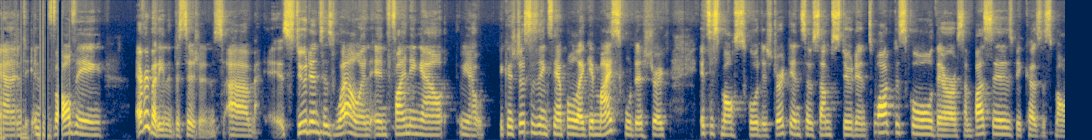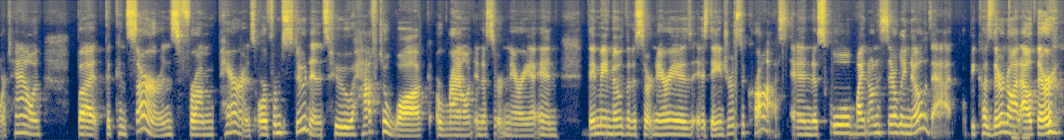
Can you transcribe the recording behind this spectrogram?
and involving everybody in the decisions, um, students as well, and, and finding out, you know, because just as an example, like in my school district, it's a small school district. And so some students walk to school, there are some buses because a smaller town but the concerns from parents or from students who have to walk around in a certain area and they may know that a certain area is, is dangerous to cross and the school might not necessarily know that because they're not out there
